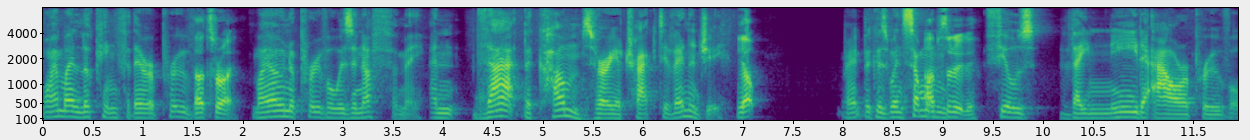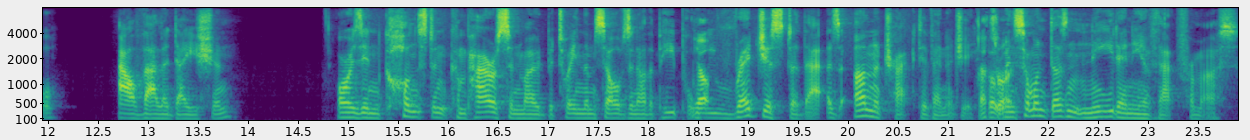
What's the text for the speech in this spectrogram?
why am I looking for their approval? That's right. My own approval is enough for me. And that becomes very attractive energy. Yep. right? Because when someone Absolutely. feels they need our approval, our validation, or is in constant comparison mode between themselves and other people, Yep. we register that as unattractive energy. That's but when someone doesn't need any of that from us,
